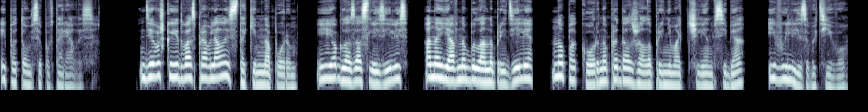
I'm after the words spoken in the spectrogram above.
И потом все повторялось. Девушка едва справлялась с таким напором. Ее глаза слезились, она явно была на пределе, но покорно продолжала принимать член в себя и вылизывать его.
